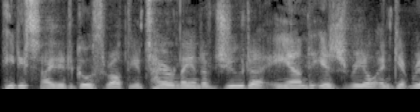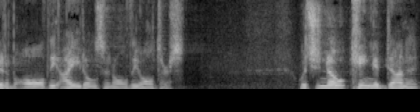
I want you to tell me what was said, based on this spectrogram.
he decided to go throughout the entire land of Judah and Israel and get rid of all the idols and all the altars, which no king had done it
